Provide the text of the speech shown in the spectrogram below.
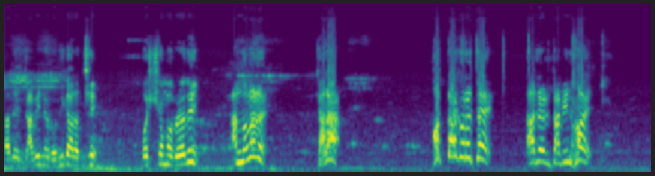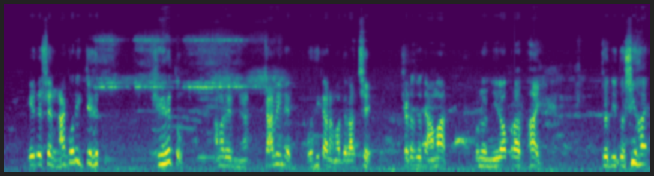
তাদের জামিনের অধিকার আছে। বৈষম্য বিরোধী আন্দোলনে যারা হত্যা করেছে তাদের জামিন হয়। এদেশের নাগরিক যেহেতু সেহেতু আমাদের জামিনের অধিকার আমাদের আছে। সেটা যদি আমার কোনো নিরপরাধ ভাই যদি দোষী হয়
